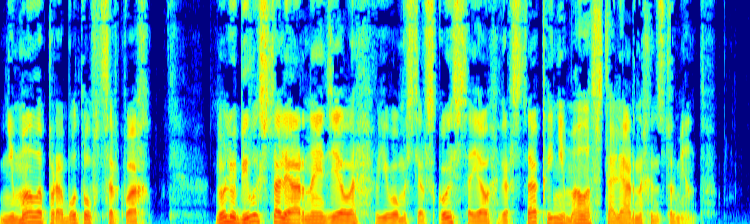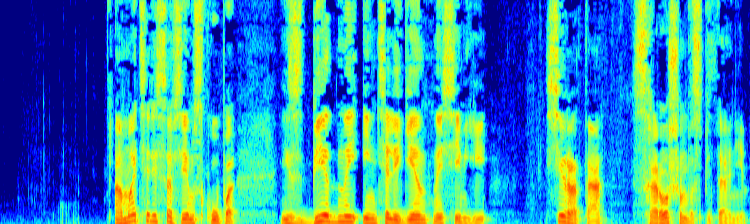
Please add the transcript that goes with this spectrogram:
немало поработал в церквах. Но любил и столярное дело. В его мастерской стоял верстак и немало столярных инструментов. А матери совсем скупо, из бедной интеллигентной семьи, сирота с хорошим воспитанием.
